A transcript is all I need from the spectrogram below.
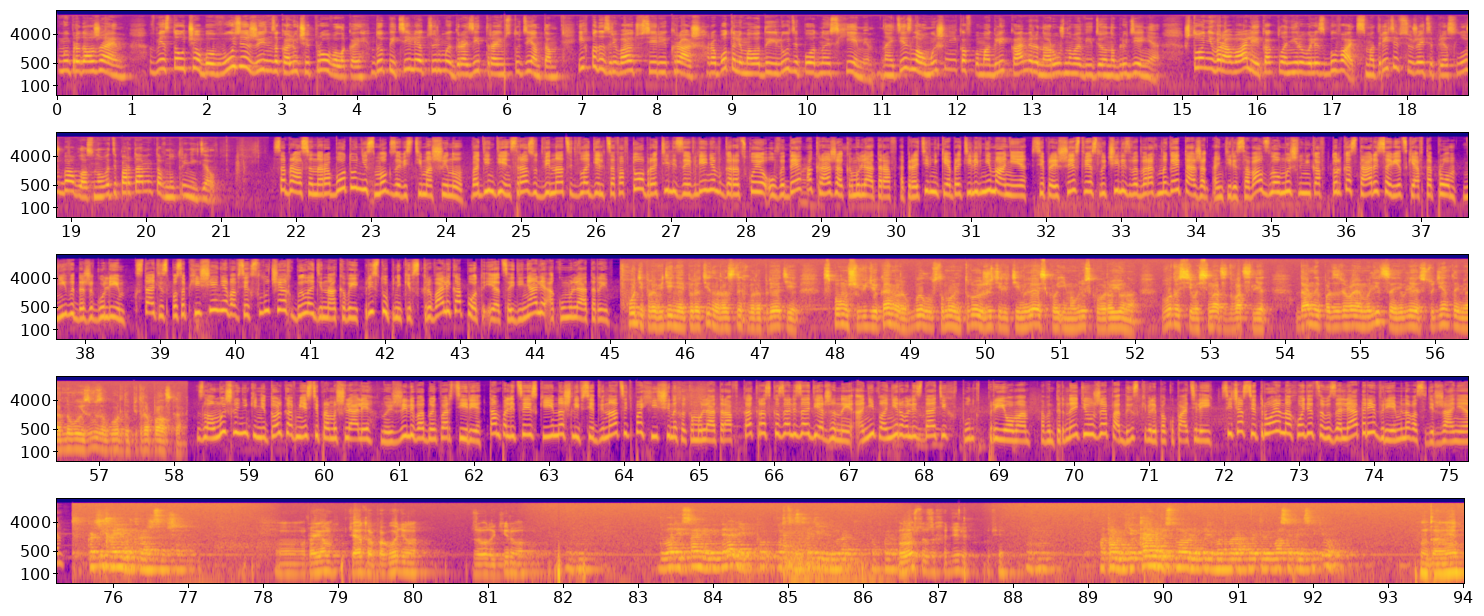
Мы продолжаем. Вместо учебы в ВУЗе жизнь за колючей проволокой. До пяти лет тюрьмы грозит троим студентам. Их подозревают в серии краж. Работали молодые люди по одной схеме. Найти злоумышленников помогли камеры наружного видеонаблюдения. Что они воровали и как планировали сбывать, смотрите в сюжете пресс-службы областного департамента внутренних дел. Собрался на работу, не смог завести машину. В один день сразу 12 владельцев авто обратились заявлением в городское УВД о краже аккумуляторов. Оперативники обратили внимание, все происшествия случились во дворах многоэтажек, а интересовал злоумышленников только старый советский автопром, Нивы до Жигули. Кстати, способ хищения во всех случаях был одинаковый. Преступники вскрывали капот и отсоединяли аккумуляторы. В ходе проведения оперативно-розыскных мероприятий с помощью видеокамеры было установлено трое жителей Тимиряйского и Мавлюйского района в возрасте 18-20 лет. Данные подозреваемые лица являются студентами одного из вузов города Петропавловска. Злоумышленники не только вместе промышляли, но и жили в одной квартире. Там полицейские и нашли все 12 похищенных аккумуляторов. Как рассказали задержанные, они планировали сдать их в пункт приема. А в интернете уже подыскивали покупателей. Сейчас все трое находятся в изоляторе временного содержания. В каких районах кражи совершали? Район театра Погодина завода Кирова. Дворы сами выбирали, просто заходили в двора? Просто заходили пути. А там видеокамеры установлены были во дворах, это, вас это не смутило? Да нет.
